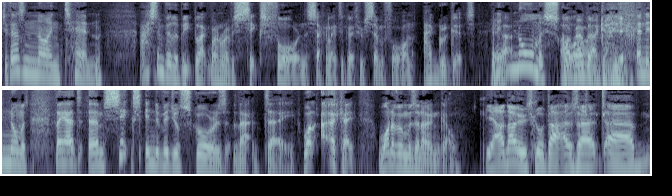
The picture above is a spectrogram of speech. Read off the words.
2009-10, Aston Villa beat Blackburn Rovers 6-4 in the second leg to go through 7-4 on aggregate. An Yeah. enormous score. I remember that game. An enormous. They had um, six individual scorers that day. Well, uh, okay, one of them was an own goal. Yeah, I know who scored that. It was uh, um,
